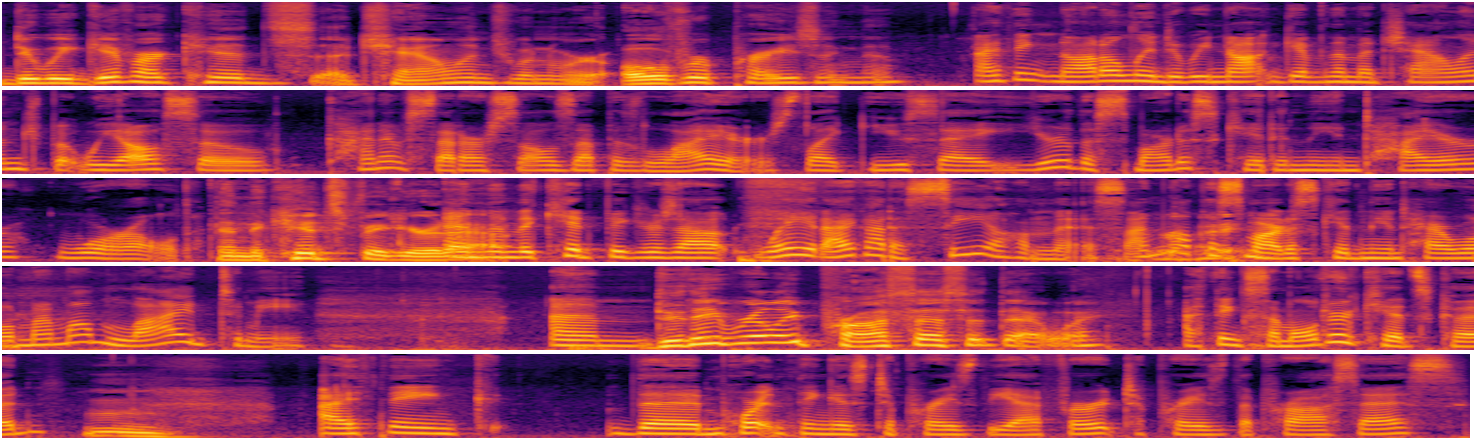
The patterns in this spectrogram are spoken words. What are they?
Do we give our kids a challenge when we're overpraising them? I think not only do we not give them a challenge, but we also kind of set ourselves up as liars. Like you say, you're the smartest kid in the entire world. And the kids figure it and out. And then the kid figures out, wait, I got a C on this. I'm not the smartest kid in the entire world. My mom lied to me. Um, do they really process it that way? I think some older kids could. Hmm. I think the important thing is to praise the effort, to praise the process.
